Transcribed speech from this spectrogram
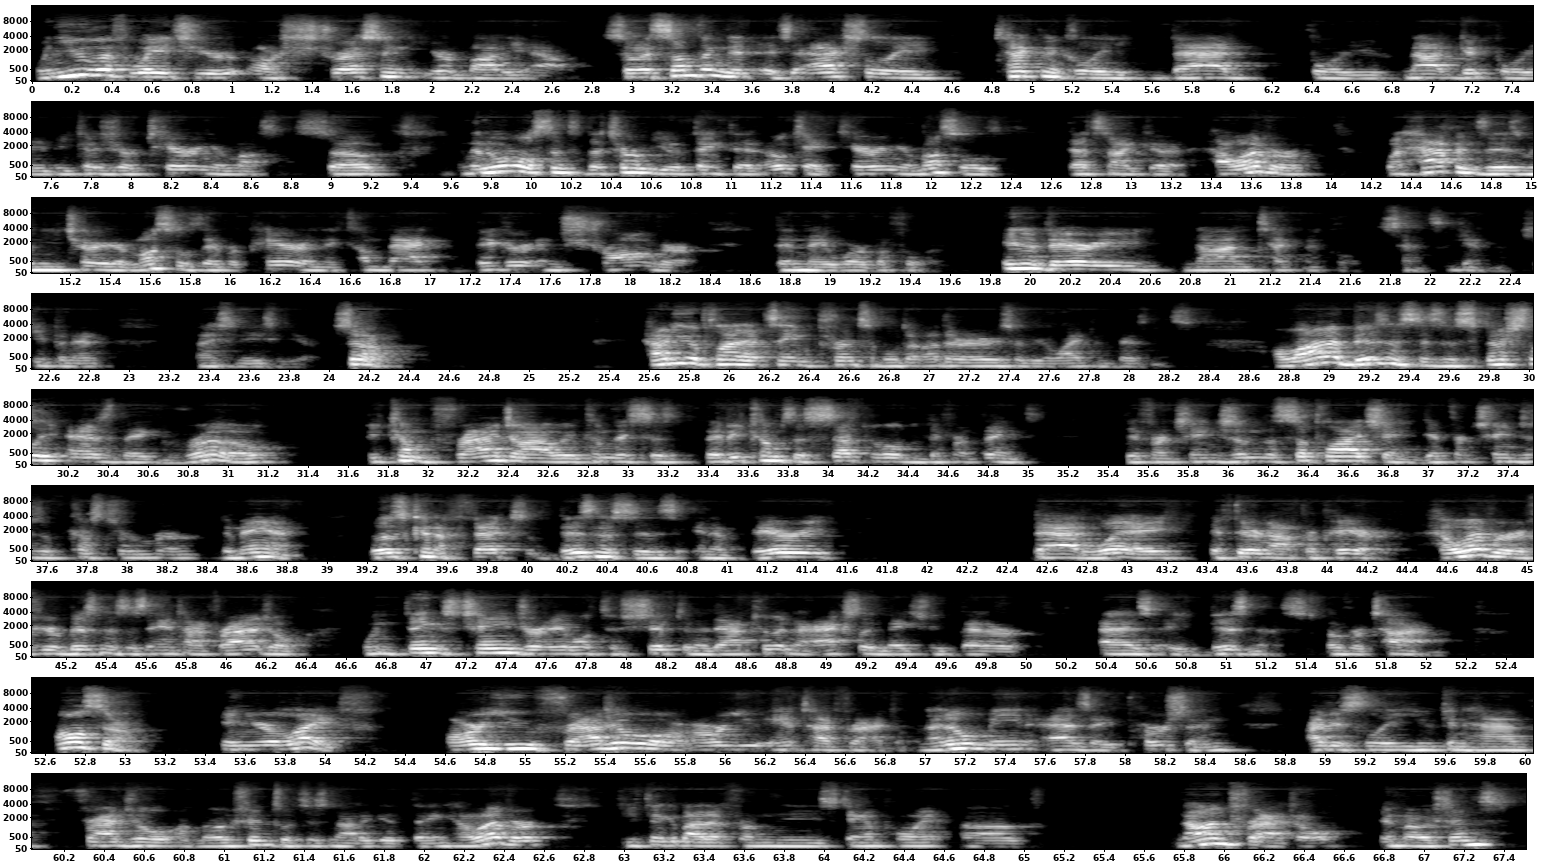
When you lift weights, you are stressing your body out. So it's something that is actually technically bad for you, not good for you because you're tearing your muscles. So, in the normal sense of the term, you would think that, okay, tearing your muscles, that's not good. However, what happens is when you tear your muscles, they repair and they come back bigger and stronger than they were before in a very non technical sense. Again, keeping it nice and easy here. So, how do you apply that same principle to other areas of your life and business? A lot of businesses, especially as they grow, become fragile, become, they become susceptible to different things different changes in the supply chain, different changes of customer demand. Those can affect businesses in a very bad way if they're not prepared. However, if your business is anti fragile, when things change, you're able to shift and adapt to it, and it actually makes you better as a business over time. Also, in your life, are you fragile or are you anti fragile? And I don't mean as a person. Obviously, you can have fragile emotions, which is not a good thing. However, if you think about it from the standpoint of non fragile emotions,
